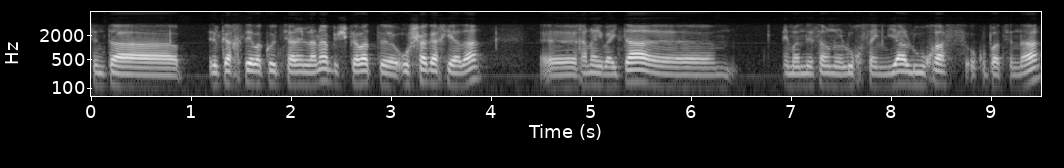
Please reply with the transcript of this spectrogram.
zenta elkarte bakoitzaren lana pixka bat uh, osagajia da, uh, ganai baita, uh, eman dezaun lujzain dia, lujaz okupatzen da,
